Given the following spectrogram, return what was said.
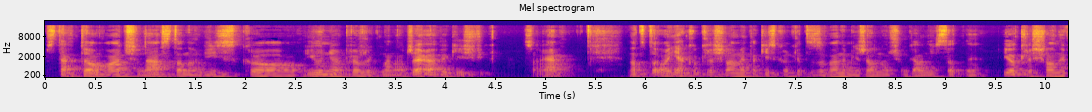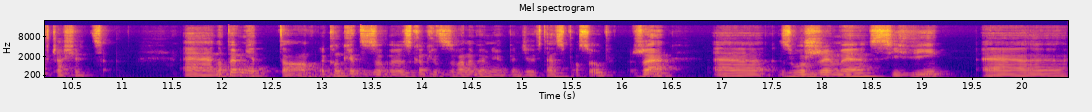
startować na stanowisko junior project managera w jakiejś firmie, co nie? No to jak określamy taki skonkretyzowany, mierzalny, osiągalny, istotny i określony w czasie cel? E, no pewnie to skonkretyzowane pewnie będzie w ten sposób, że e, złożymy CV e,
